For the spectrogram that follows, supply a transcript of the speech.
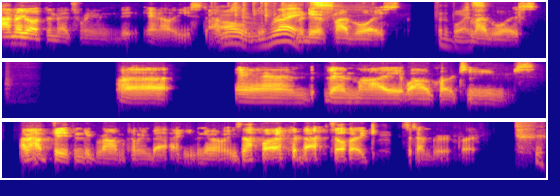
I'm gonna go with the Mets winning the NL East. I'm just All gonna do, I'm gonna do it for my boys. For the boys. For my boys. Uh, and then my wild card teams. I have faith in Degrom coming back, even though he's not coming back till like September. But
